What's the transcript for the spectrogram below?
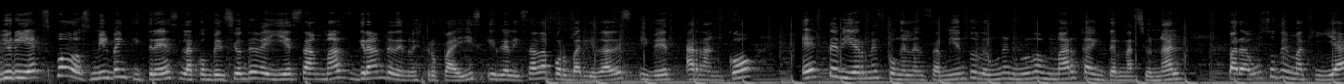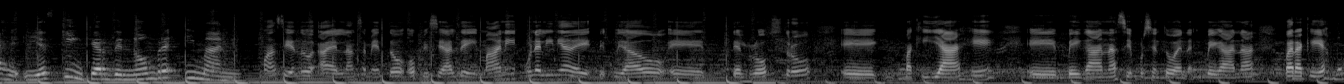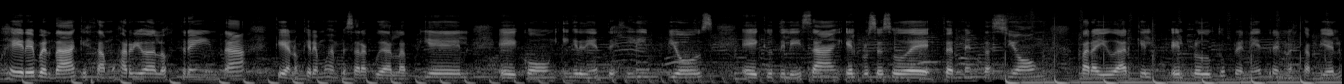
Beauty Expo 2023, la convención de belleza más grande de nuestro país y realizada por Variedades Ibet, arrancó este viernes con el lanzamiento de una nueva marca internacional para uso de maquillaje y skincare de nombre Imani. Estamos haciendo el lanzamiento oficial de Imani, una línea de, cuidado eh, del rostro, eh, maquillaje, eh, vegana, 100% vegana, para aquellas mujeres, ¿verdad?, que estamos arriba de los 30, que ya nos queremos empezar a cuidar la piel, con ingredientes limpios, que utilizan el proceso de fermentación para ayudar que el, producto penetre en nuestra piel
